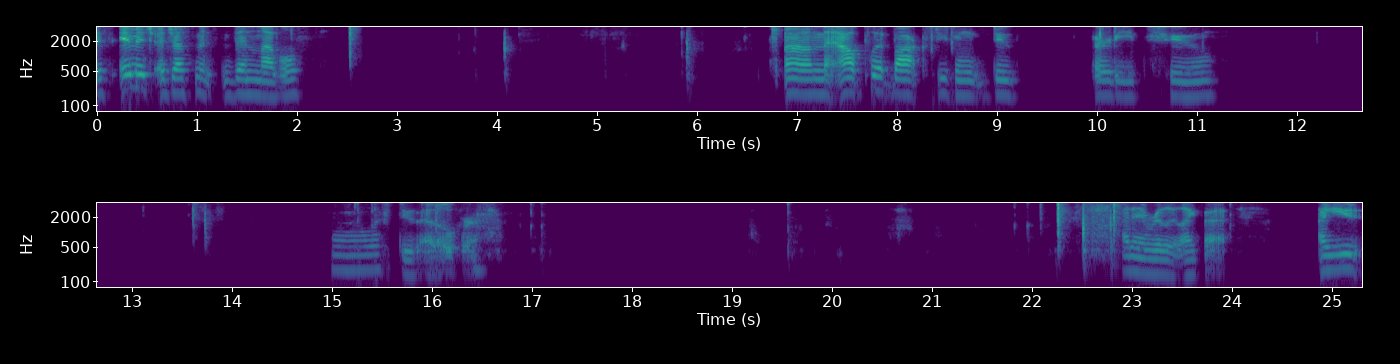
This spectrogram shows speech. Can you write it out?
It's image adjustments, then levels. Um, the output box, you can do 32. Well, let's do that over. I didn't really like that. I use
